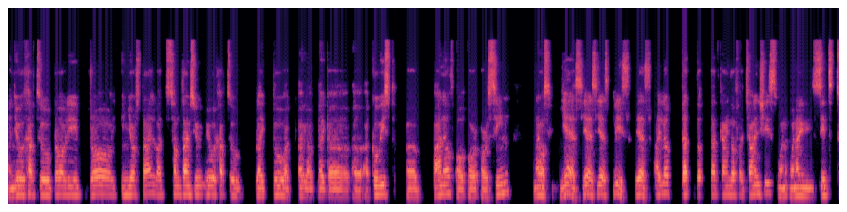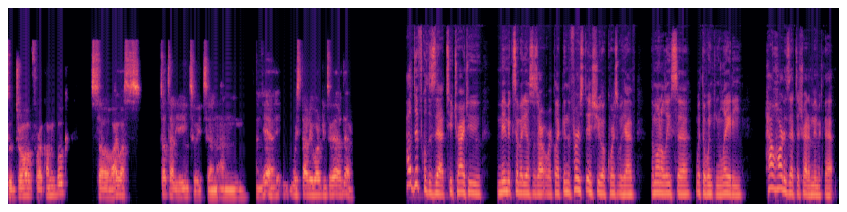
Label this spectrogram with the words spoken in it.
And you will have to probably draw in your style but sometimes you, you will have to like do a, a like a, a, a cubist uh, panel or, or, or scene? And i was yes yes yes please yes. I love that that, kind of uh, challenges when when i sit to draw for a comic book. So i was totally into it and and and yeah we started working together there. How difficult is that to try to mimic somebody else's artwork? Like in the first issue of course we have the mona lisa with the winking lady. How hard is that to try to mimic that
